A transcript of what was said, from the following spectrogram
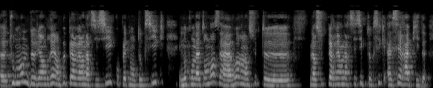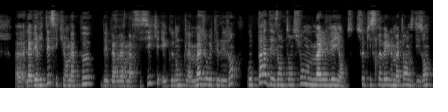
euh, tout le monde deviendrait un peu pervers narcissique, complètement toxique. Et donc, on a tendance à avoir l'insulte, euh, l'insulte pervers narcissique toxique assez rapide. Euh, la vérité, c'est qu'il y en a peu des pervers narcissiques et que donc la majorité des gens ont pas des intentions malveillantes. Ceux qui se réveillent le matin en se disant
